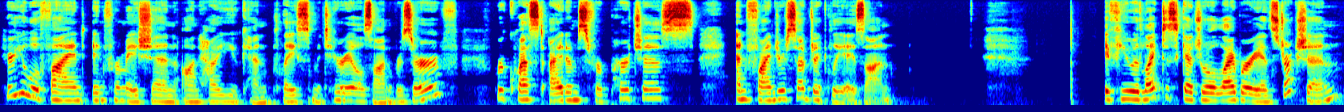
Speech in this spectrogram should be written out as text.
Here you will find information on how you can place materials on reserve, request items for purchase, and find your subject liaison. If you would like to schedule library instruction,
